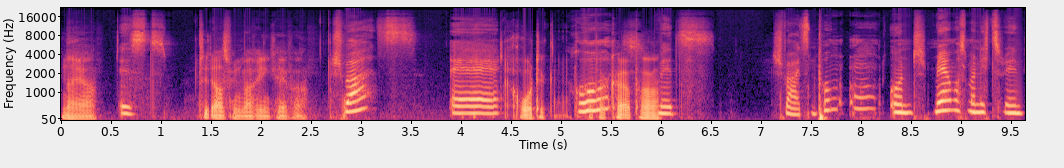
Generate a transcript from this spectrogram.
Naja, ist sieht aus wie ein Marienkäfer. schwarz, äh, Rote, roter rot Körper. mit schwarzen Punkten und mehr muss man nicht zu den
